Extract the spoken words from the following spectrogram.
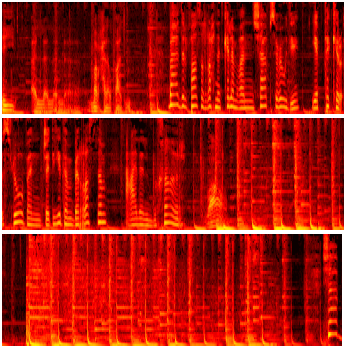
هي ال- ال- ال- المرحلة القادمة. بعد الفاصل راح نتكلم عن شاب سعودي يبتكر أسلوبا جديدا بالرسم على البخار. واو. شاب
